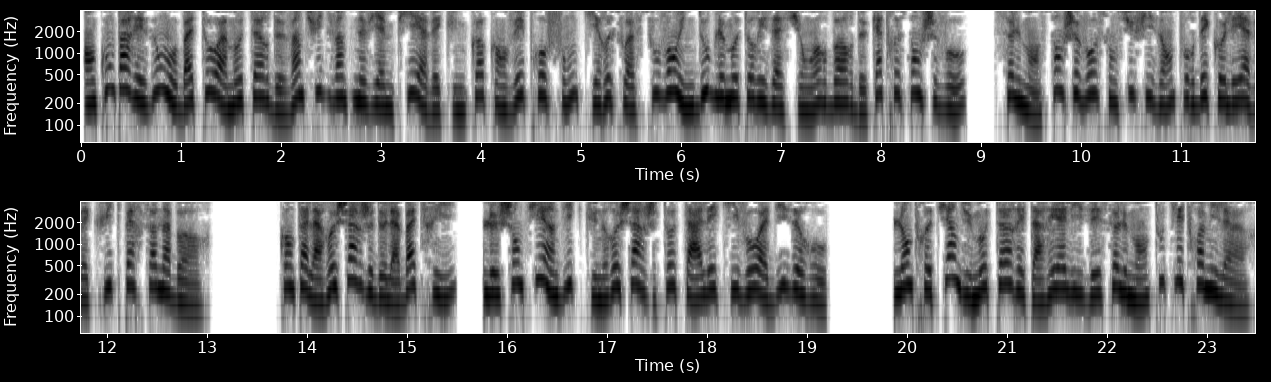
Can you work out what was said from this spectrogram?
En comparaison aux bateaux à moteur de 28-29e pied avec une coque en V profond qui reçoivent souvent une double motorisation hors bord de 400 chevaux, seulement 100 chevaux sont suffisants pour décoller avec 8 personnes à bord. Quant à la recharge de la batterie, le chantier indique qu'une recharge totale équivaut à 10 euros. L'entretien du moteur est à réaliser seulement toutes les 3000 heures.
